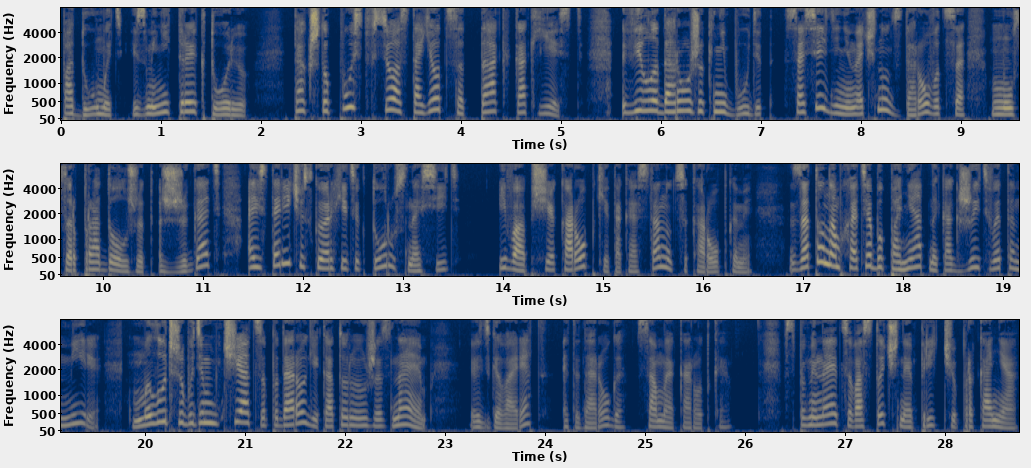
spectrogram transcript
подумать, изменить траекторию. Так что пусть все остается так, как есть. Велодорожек не будет, соседи не начнут здороваться, мусор продолжит сжигать, а историческую архитектуру сносить. И вообще коробки так и останутся коробками. Зато нам хотя бы понятно, как жить в этом мире. Мы лучше будем мчаться по дороге, которую уже знаем. Ведь говорят, эта дорога самая короткая. Вспоминается восточная притча про коня.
